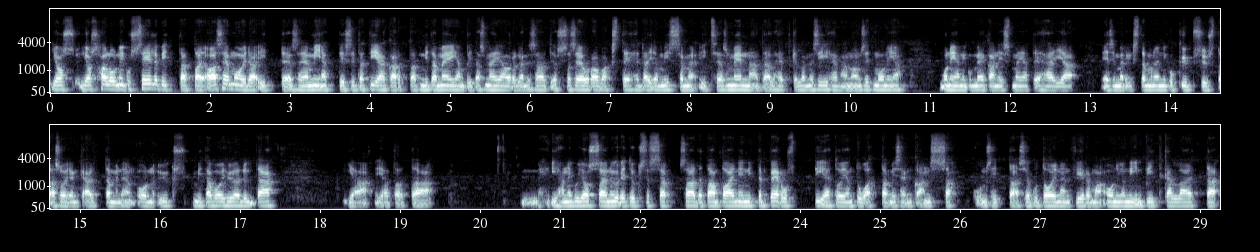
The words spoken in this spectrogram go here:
jos, jos haluaa niin selvittää tai asemoida itteensä ja miettiä sitä tiekarttaa, että mitä meidän pitäisi meidän organisaatiossa seuraavaksi tehdä ja missä me itse asiassa mennään tällä hetkellä, niin siihenhän on sit monia, monia niin mekanismeja tehdä ja esimerkiksi tämmöinen niin kypsyystasojen käyttäminen on yksi, mitä voi hyödyntää. Ja, ja tota, ihan niin kuin jossain yrityksessä saatetaan painia niiden perustietojen tuottamisen kanssa, kun sitten taas joku toinen firma on jo niin pitkällä, että,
